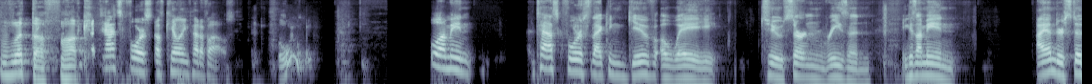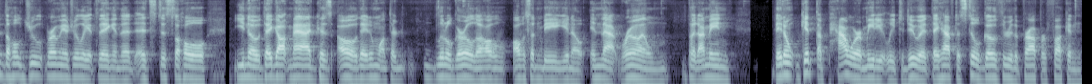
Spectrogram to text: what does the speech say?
What the fuck? A task force of killing pedophiles. Well, I mean, task force that can give away to certain reason because I mean, I understood the whole Ju- Romeo Juliet thing, and that it's just the whole you know they got mad because oh they didn't want their little girl to all, all of a sudden be you know in that realm, but I mean they don't get the power immediately to do it. They have to still go through the proper fucking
